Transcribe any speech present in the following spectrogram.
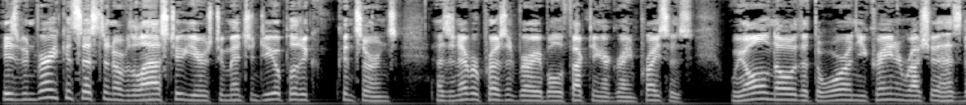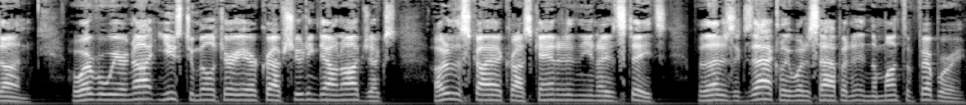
It has been very consistent over the last two years to mention geopolitical concerns as an ever present variable affecting our grain prices. We all know that the war on Ukraine and Russia has done. However, we are not used to military aircraft shooting down objects out of the sky across Canada and the United States, but that is exactly what has happened in the month of February.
